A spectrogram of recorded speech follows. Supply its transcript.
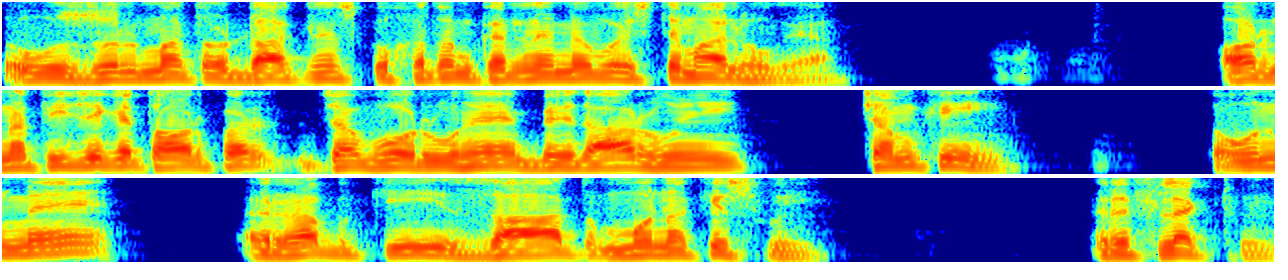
تو وہ ظلمت اور ڈارکنیس کو ختم کرنے میں وہ استعمال ہو گیا اور نتیجے کے طور پر جب وہ روحیں بیدار ہوئیں چمکیں تو ان میں رب کی ذات منعقص ہوئی ریفلیکٹ ہوئی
